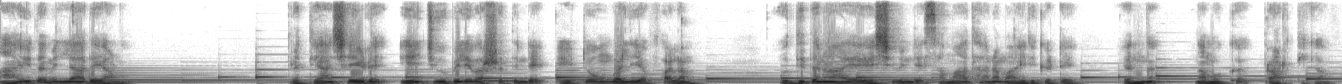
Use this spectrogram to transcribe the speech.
ആയുധമില്ലാതെയാണ്. പ്രത്യാശയുടെ ഈ ജൂബിലി വർഷത്തിന്റെ ഏറ്റവും വലിയ ഫലം ഉദ്ധിതനായ യേശുവിന്റെ സമാധാനമായിരിക്കട്ടെ എന്ന് നമുക്ക് പ്രാർത്ഥിക്കാം.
